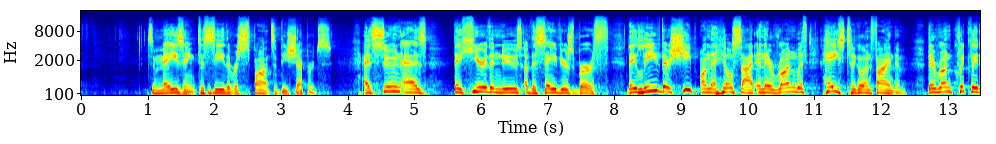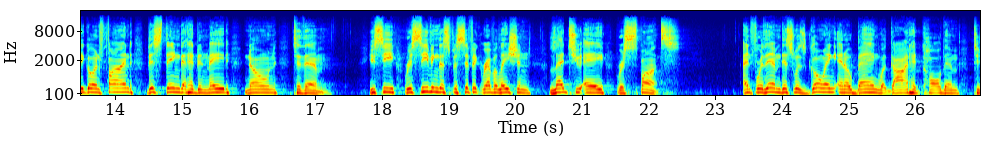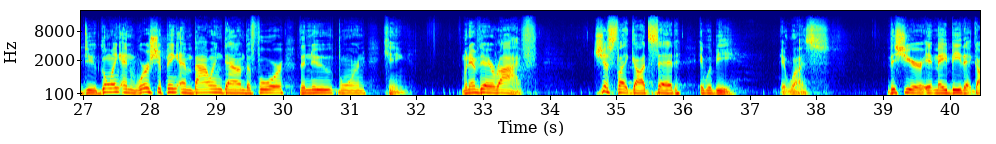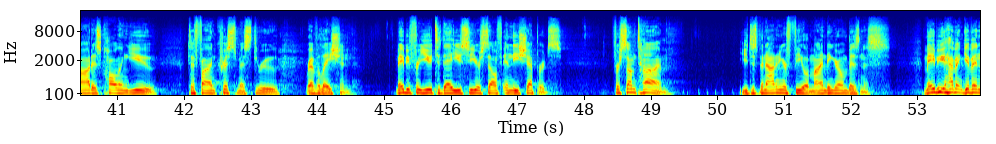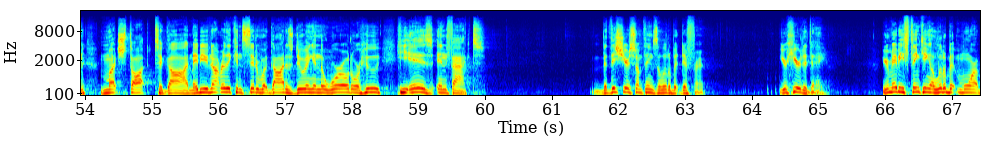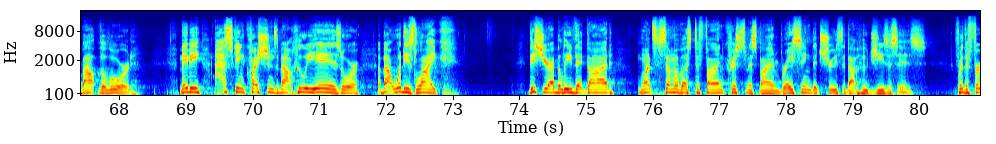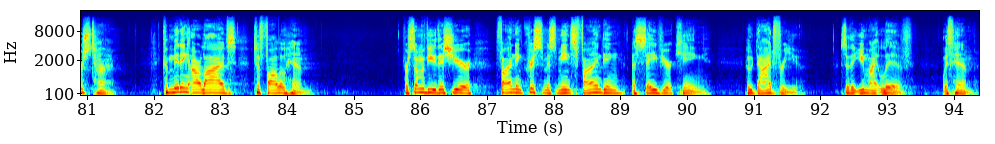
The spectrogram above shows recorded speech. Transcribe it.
It's amazing to see the response of these shepherds. As soon as they hear the news of the Savior's birth, they leave their sheep on the hillside and they run with haste to go and find him. They run quickly to go and find this thing that had been made known to them. You see, receiving the specific revelation led to a response. And for them, this was going and obeying what God had called them to do, going and worshiping and bowing down before the newborn king. Whenever they arrive, just like God said it would be, it was. This year, it may be that God is calling you to find Christmas through revelation. Maybe for you today, you see yourself in these shepherds. For some time, you've just been out in your field minding your own business Maybe you haven't given much thought to God. Maybe you've not really considered what God is doing in the world or who He is, in fact. But this year, something's a little bit different. You're here today. You're maybe thinking a little bit more about the Lord, maybe asking questions about who He is or about what He's like. This year, I believe that God wants some of us to find Christmas by embracing the truth about who Jesus is for the first time committing our lives to follow Him. For some of you this year, finding Christmas means finding a Savior King who died for you so that you might live with Him.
